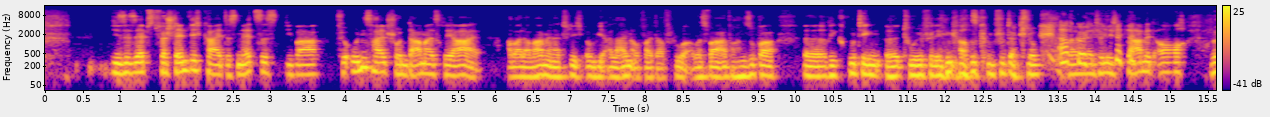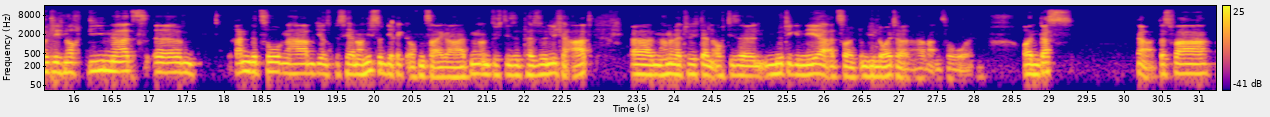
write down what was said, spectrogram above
diese Selbstverständlichkeit des Netzes, die war für uns halt schon damals real. Aber da waren wir natürlich irgendwie allein auf weiter Flur. Aber es war einfach ein super äh, Recruiting-Tool für den Chaos Computer Club. Auch weil gut. wir natürlich damit auch wirklich noch die Nerds ähm, rangezogen haben, die uns bisher noch nicht so direkt auf dem Zeiger hatten. Und durch diese persönliche Art ähm, haben wir natürlich dann auch diese nötige Nähe erzeugt, um die Leute heranzuholen. Und das, ja, das war,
